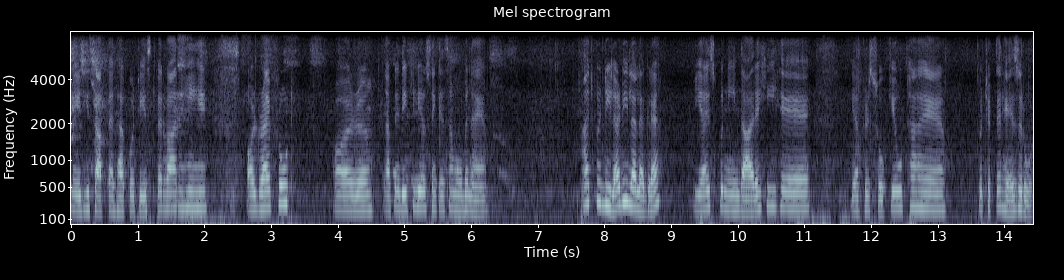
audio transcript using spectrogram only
लेडी साहब तलहा। को टेस्ट करवा रहे हैं। और ड्राई फ्रूट और आपने देख लिया उसने कैसा मुँह बनाया। आज कुछ ढीला ढीला लग रहा है? या इसको नींद आ रही है? या फिर सो के उठा है? कुछ चक्कर है ज़रूर।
